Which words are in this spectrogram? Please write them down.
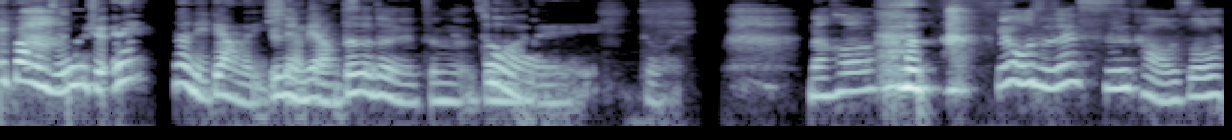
一般人只是会觉得，哎，那里亮了一下，有点亮。对对对，真的。对对。然后 没有，我只是在思考说，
